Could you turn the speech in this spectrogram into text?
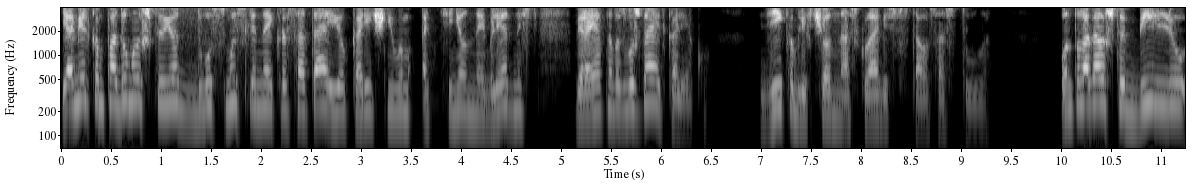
Я мельком подумал, что ее двусмысленная красота, ее коричневым оттененная бледность, вероятно, возбуждает калеку. Дик облегченно осклабясь встал со стула. Он полагал, что Биллю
